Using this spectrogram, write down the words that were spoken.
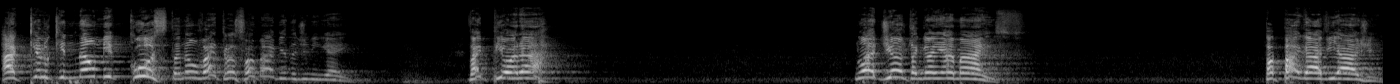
Aquilo que não me custa não vai transformar a vida de ninguém, vai piorar. Não adianta ganhar mais para pagar a viagem.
